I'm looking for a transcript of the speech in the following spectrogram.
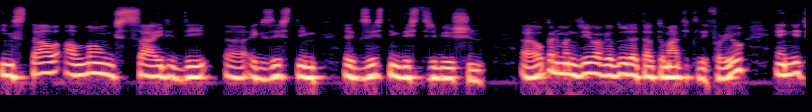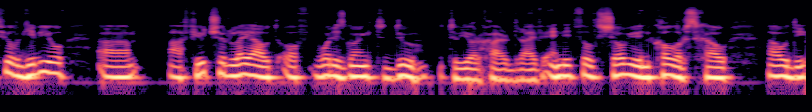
install alongside the uh, existing existing distribution. Uh, OpenMandriva will do that automatically for you, and it will give you um, a future layout of what is going to do to your hard drive, and it will show you in colors how how the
